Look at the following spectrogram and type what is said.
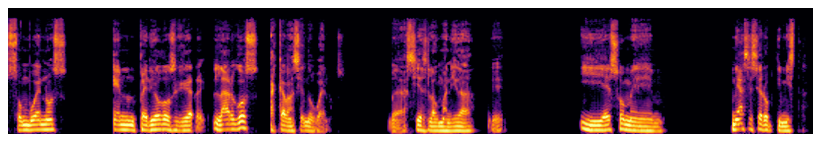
son buenos, en periodos largos acaban siendo buenos. Así es la humanidad. Eh, y eso me, me hace ser optimista.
